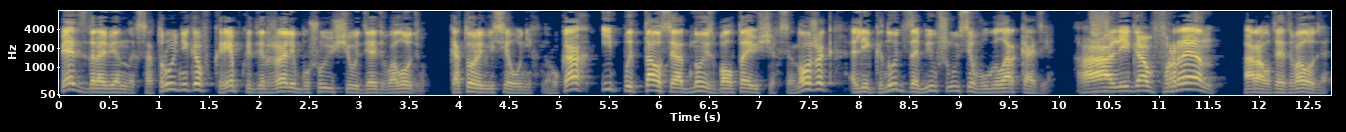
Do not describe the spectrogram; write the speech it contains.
Пять здоровенных сотрудников крепко держали бушующего дядю Володю который висел у них на руках и пытался одной из болтающихся ножек легнуть забившуюся в угол Аркадия. «А, Лигафрен!» — орал дядя Володя.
